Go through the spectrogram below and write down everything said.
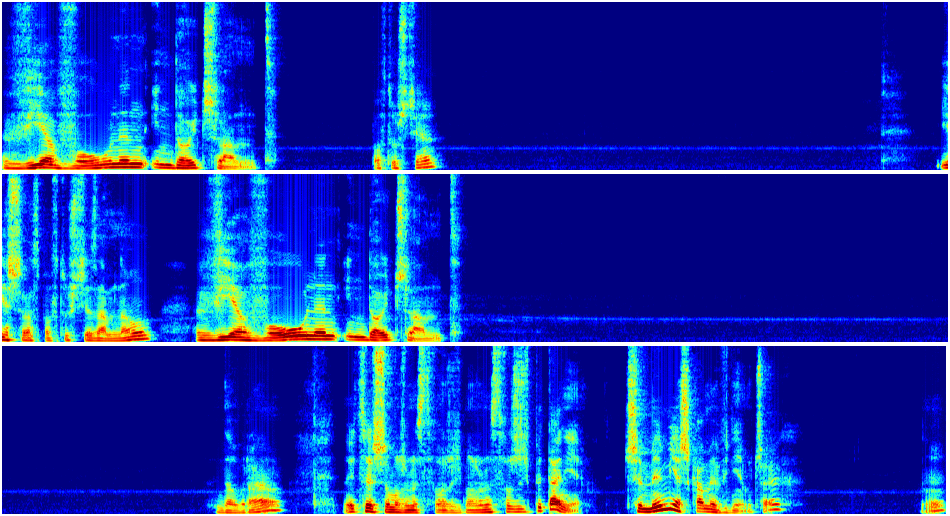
Wir wohnen in Deutschland. Powtórzcie. Jeszcze raz powtórzcie za mną. Wir wohnen in Deutschland. Dobra. No i co jeszcze możemy stworzyć? Możemy stworzyć pytanie. Czy my mieszkamy w Niemczech? Nie?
